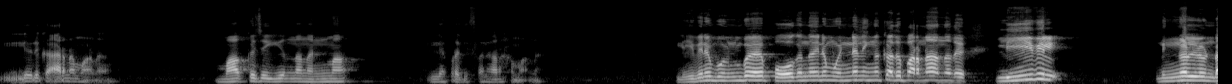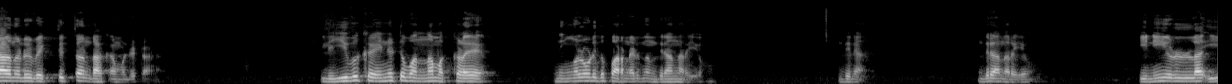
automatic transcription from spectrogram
വലിയൊരു കാരണമാണ്. ഉമ്മാക്ക് ചെയ്യുന്ന നന്മ വലിയ പ്രതിഫലാർഹമാണ്. ലീവിന് മുൻപ് പോകുന്നതിന് മുന്നേ നിങ്ങൾക്ക് അത് പറഞ്ഞു തന്നത് ലീവിൽ നിങ്ങളിൽ ഉണ്ടാകുന്ന ഒരു വ്യക്തിത്വം ഉണ്ടാക്കാൻ വേണ്ടിയിട്ടാണ്. ലീവ് കഴിഞ്ഞിട്ട് വന്ന മക്കളെ നിങ്ങളോട് ഇത് പറഞ്ഞിരുന്നത് എന്തിനാണെന്നറിയോ? എന്തിനാ? എന്തിനാണെന്നറിയോ? ഇനിയുള്ള ഈ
